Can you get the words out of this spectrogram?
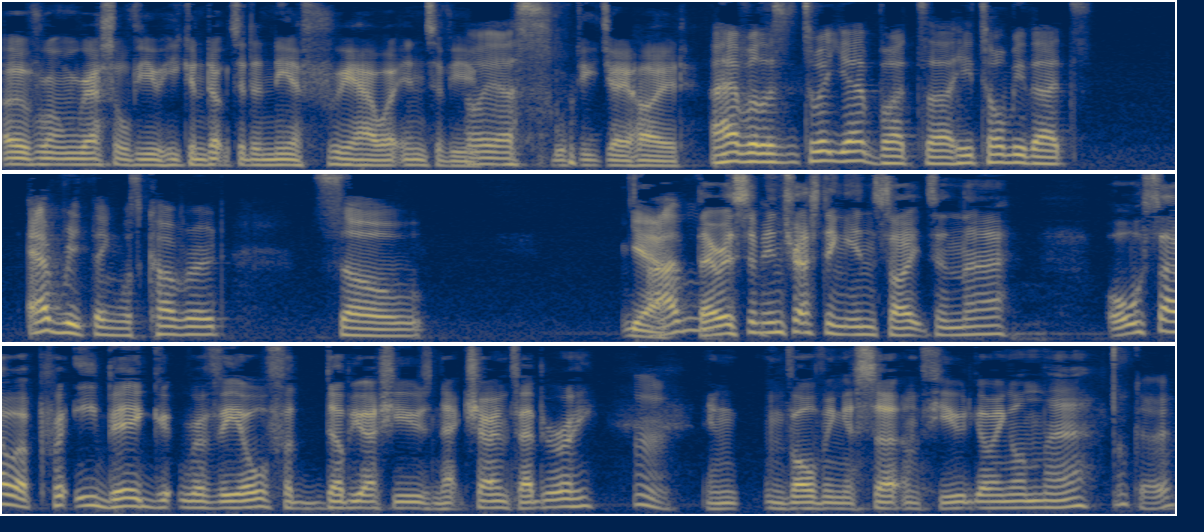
over on WrestleView he conducted a near three hour interview. Oh, yes. with DJ Hyde. I haven't listened to it yet, but uh, he told me that everything was covered. So Yeah, I'm- there is some interesting insights in there. Also, a pretty big reveal for WSU's next show in February, Hmm. in, involving a certain feud going on there okay,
